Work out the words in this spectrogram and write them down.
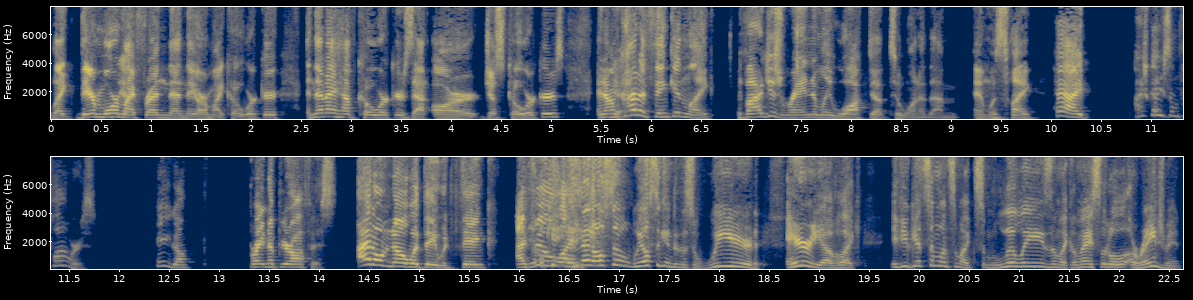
Like they're more Yeah. my friend than they are my coworker. And then I have coworkers that are just coworkers. And I'm Yeah. kind of thinking like if I just randomly walked up to one of them and was like, "Hey, I I just got you some flowers. Here you go. Brighten up your office." I don't know what they would think. I feel okay, like and then also we also get into this weird area of like if you get someone some like some lilies and like a nice little arrangement,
